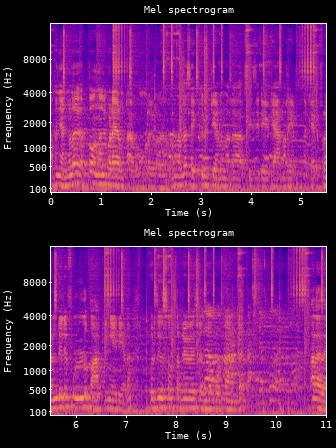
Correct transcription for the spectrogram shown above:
അപ്പം ഞങ്ങൾ എപ്പോൾ വന്നാലും ഇവിടെയാണ് ഉണ്ടാകും റൂമുകൾ അത് നല്ല സെക്യൂരിറ്റിയാണ് നല്ല സി സി ടി വി ക്യാമറയും ഒക്കെ ആയിട്ട്. ഫ്രണ്ടിൽ ഫുള്ള് പാർക്കിംഗ് ഏരിയ ആണ്. ഒരു ദിവസം എത്ര രൂപ വെച്ച് എന്തോ കൊടുക്കാനുണ്ട്? അതെ അതെ.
